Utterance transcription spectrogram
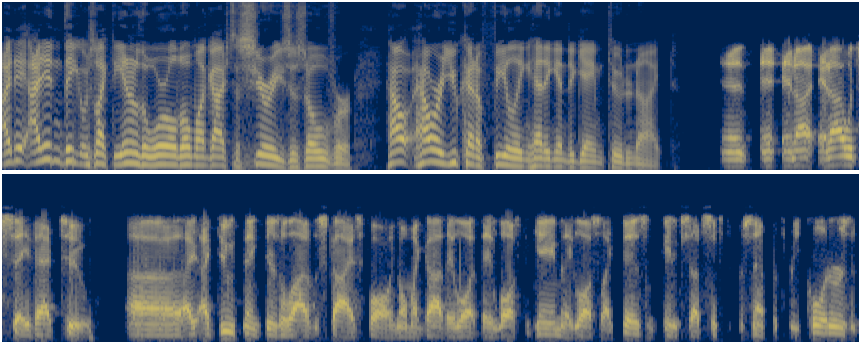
I did I didn't think it was like the end of the world. Oh my gosh, the series is over. How how are you kind of feeling heading into game two tonight? And and, and I and I would say that too. Uh, I, I do think there's a lot of the sky is falling. Oh my God, they lost they lost the game and they lost like this, and Phoenix shot 60 percent for three quarters, and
